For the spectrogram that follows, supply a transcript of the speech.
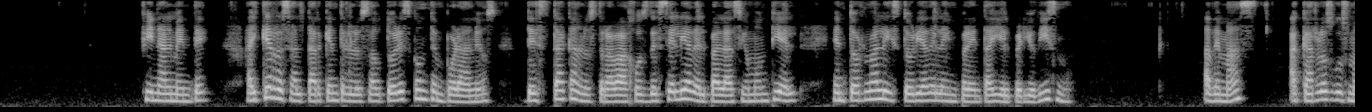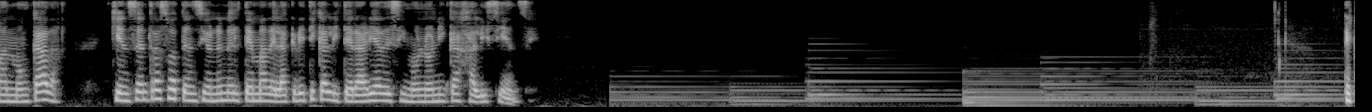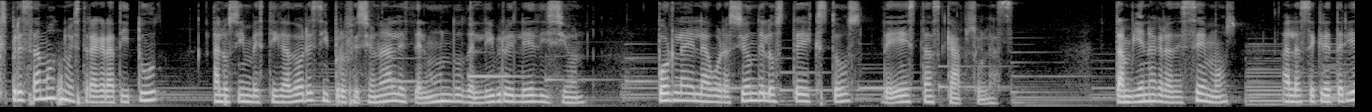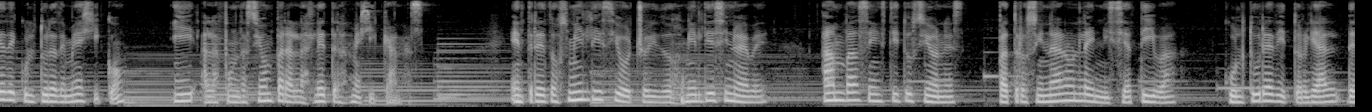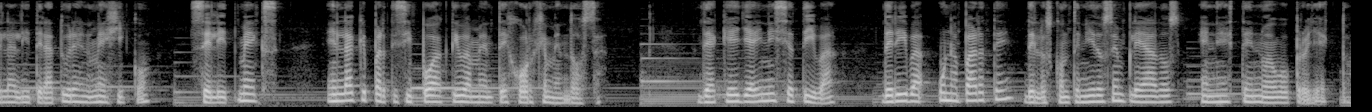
Finalmente, hay que resaltar que entre los autores contemporáneos destacan los trabajos de Celia del Palacio Montiel en torno a la historia de la imprenta y el periodismo. Además, a Carlos Guzmán Moncada, quien centra su atención en el tema de la crítica literaria decimonónica jalisciense. Expresamos nuestra gratitud a los investigadores y profesionales del mundo del libro y la edición por la elaboración de los textos de estas cápsulas. También agradecemos a la Secretaría de Cultura de México y a la Fundación para las Letras Mexicanas. Entre 2018 y 2019, ambas instituciones patrocinaron la iniciativa Cultura Editorial de la Literatura en México, CELITMEX, en la que participó activamente Jorge Mendoza. De aquella iniciativa deriva una parte de los contenidos empleados en este nuevo proyecto.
